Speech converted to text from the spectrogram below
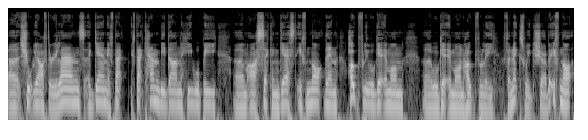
uh, shortly after he lands. Again, if that if that can be done, he will be um, our second guest. If not, then hopefully we'll get him on. Uh, we'll get him on hopefully for next week's show. But if not,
